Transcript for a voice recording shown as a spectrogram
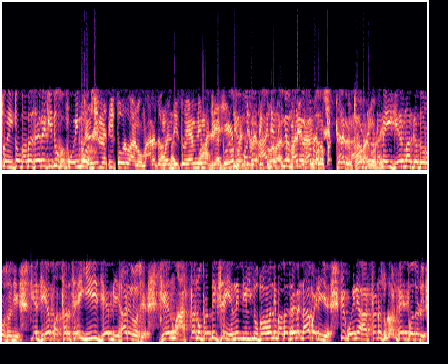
તો ઈ તો બાબા સાહેબે કીધું કે કોઈનું મંદિર નથી તોડવાનું. મારે તો મંદિર તો એમ નેમ જ રહે છે. મંદિર નથી તોડવાનું. તમે મારી સાંભળો. તમે ગેરમાર્ગે દોરો છો જી. કે જે પથ્થર છે ઈ જે બેહાડેલો છે જેનું આસ્થાનું પ્રતીક છે એની દિલ દુભાવવાની બાબા સાહેબે ના પાડી છે. કે કોઈને આસ્થાને શું કામ ઠેસ પહોંચાડ્યું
